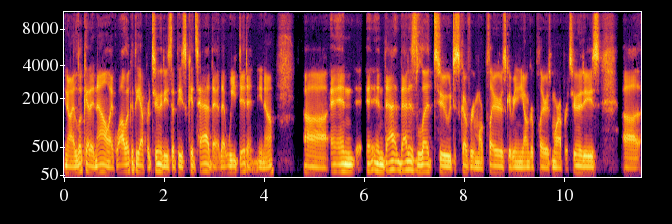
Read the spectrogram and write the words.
you know, I look at it now like, wow, look at the opportunities that these kids had that, that we didn't, you know? Uh, and and that that has led to discovering more players, giving younger players more opportunities. Uh,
